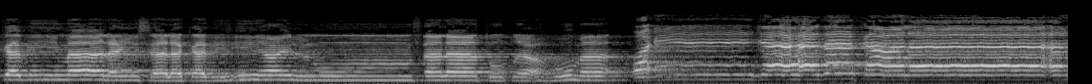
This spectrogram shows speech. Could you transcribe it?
تشرك بي ما ليس لك به علم فلا تطعهما. وإن جاهداك على أن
